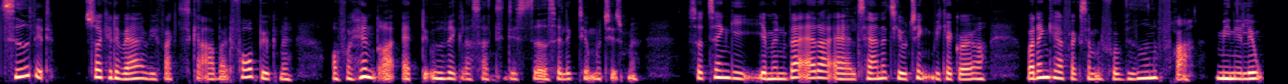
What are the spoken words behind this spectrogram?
tidligt, så kan det være, at vi faktisk kan arbejde forebyggende og forhindre, at det udvikler sig til det sted selektiv mutisme. Så tænk i, jamen hvad er der af alternative ting, vi kan gøre? Hvordan kan jeg for eksempel få viden fra min elev,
